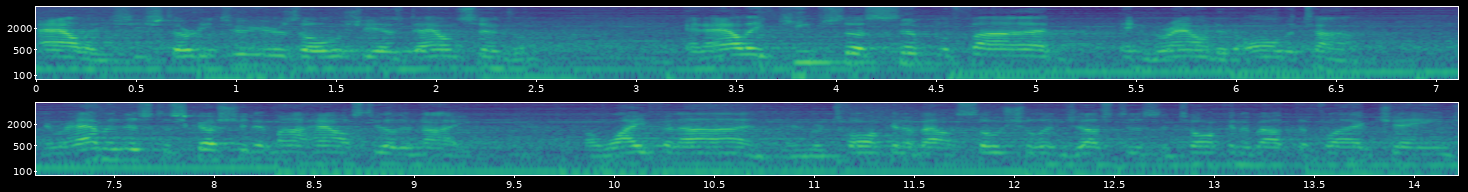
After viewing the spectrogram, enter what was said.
Allie. She's 32 years old. She has Down syndrome. And Allie keeps us simplified and grounded all the time. And we're having this discussion at my house the other night, my wife and I, and, and we're talking about social injustice and talking about the flag change.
